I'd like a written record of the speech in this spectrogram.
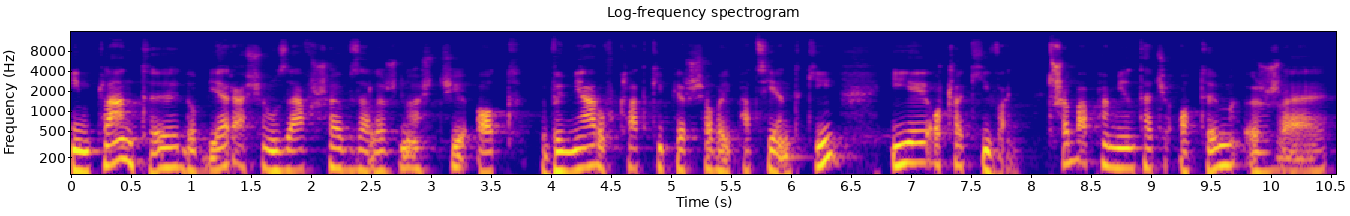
Implanty dobiera się zawsze w zależności od wymiarów klatki piersiowej pacjentki i jej oczekiwań. Trzeba pamiętać o tym, że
